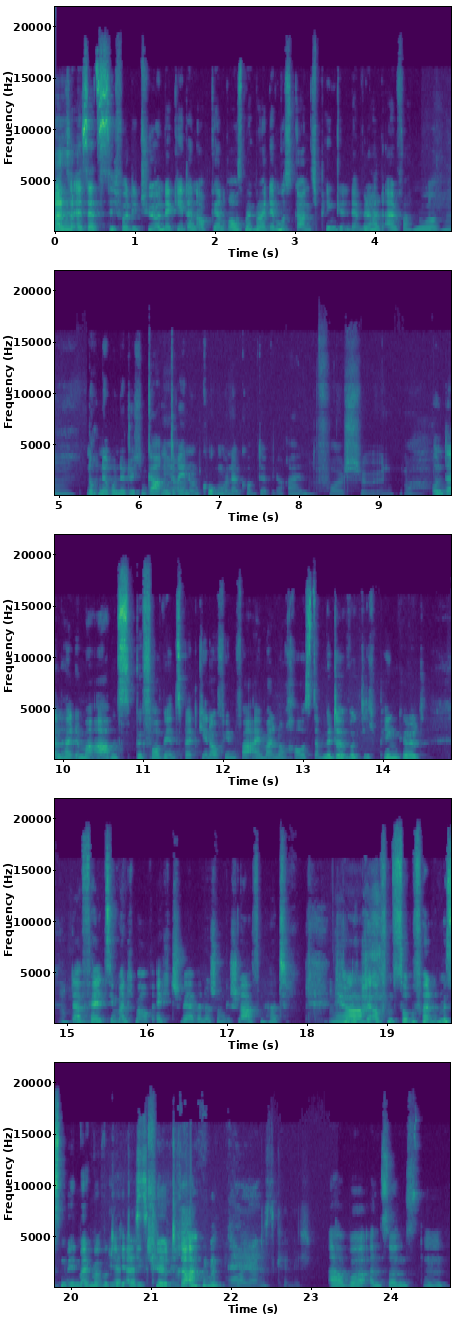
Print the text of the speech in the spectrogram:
Also er setzt sich vor die Tür und der geht dann auch gern raus. Manchmal, der muss gar nicht pinkeln. Der will halt einfach nur Mhm. noch eine Runde durch den Garten Ja. drehen und gucken und dann kommt er wieder rein. Voll schön. Oh. Und dann halt immer abends, bevor wir ins Bett gehen, auf jeden Fall einmal noch raus, damit er wirklich pinkelt. Mhm. Da fällt sie manchmal auch echt schwer, wenn er schon geschlafen hat. Ja. Dann liegt er auf dem Sofa, dann müssen wir ihn manchmal wirklich ja, an die Tür tragen. Oh ja, das kenne ich. Aber ansonsten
